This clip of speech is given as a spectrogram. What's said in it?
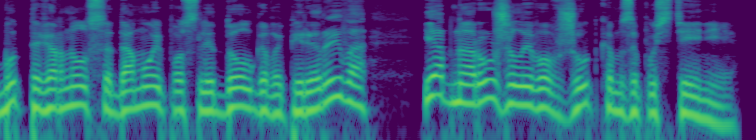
будто вернулся домой после долгого перерыва и обнаружил его в жутком запустении.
